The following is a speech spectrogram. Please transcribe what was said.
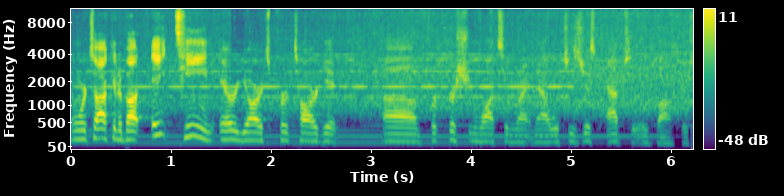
and we're talking about 18 air yards per target um, for Christian Watson right now, which is just absolutely bonkers.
